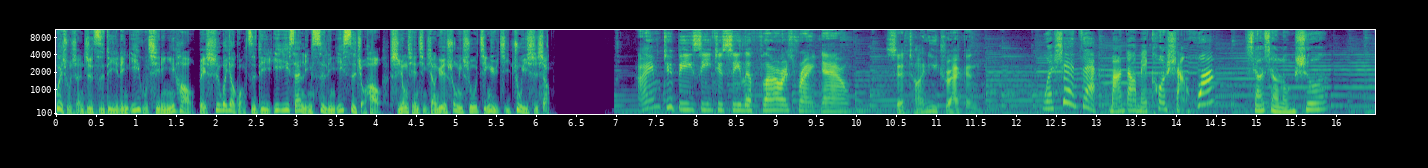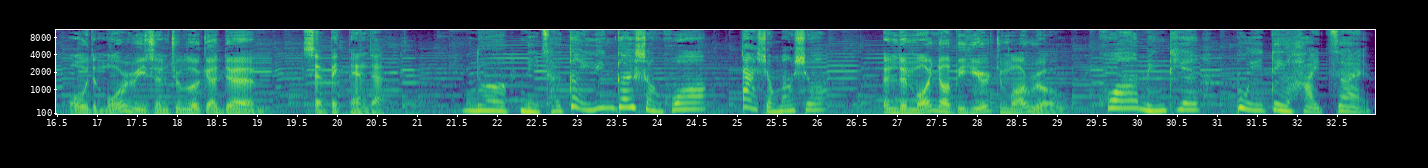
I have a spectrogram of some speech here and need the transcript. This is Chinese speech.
卫蜀成字字第零一五七零一号，北市卫药广字第一一三零四零一四九号。使用前请详阅说明书、警语及注意事项。I'm too busy to see the flowers right now. said Tiny Dragon. 我现在忙到没空赏花。小小龙说。All the more reason to look at them, said Big Panda. 那你才更应该赏花。大熊猫说。And they might not be here tomorrow. 花明天不一定还在。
